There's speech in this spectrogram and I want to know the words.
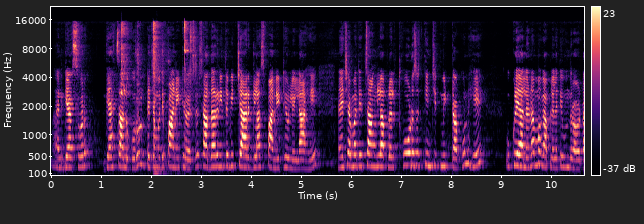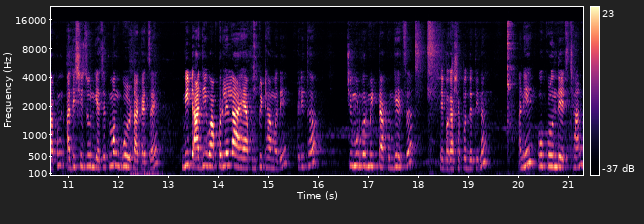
आणि गॅसवर गॅस चालू करून त्याच्यामध्ये पाणी ठेवायचं. साधारण इथं मी चार ग्लास पाणी ठेवलेलं आहे. आणि याच्यामध्ये चांगलं आपल्याला थोडंसं किंचित मीठ टाकून हे उकळी आलं ना मग आपल्याला ते उंदरावर टाकून आधी शिजवून घ्यायचं. मग गूळ टाकायचं आहे. मीठ आधी वापरलेलं आहे आपण पिठामध्ये तर इथं चिमूटभर मीठ टाकून घ्यायचं. हे बघा अशा पद्धतीनं. आणि उकळून द्यायचं छान.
